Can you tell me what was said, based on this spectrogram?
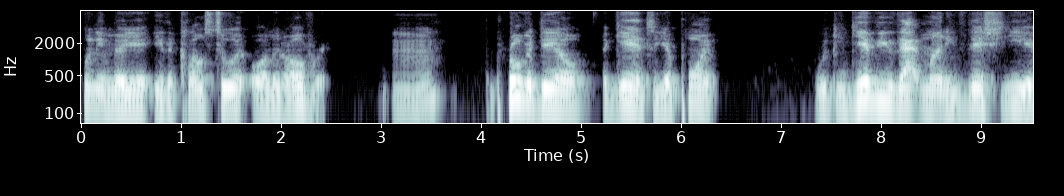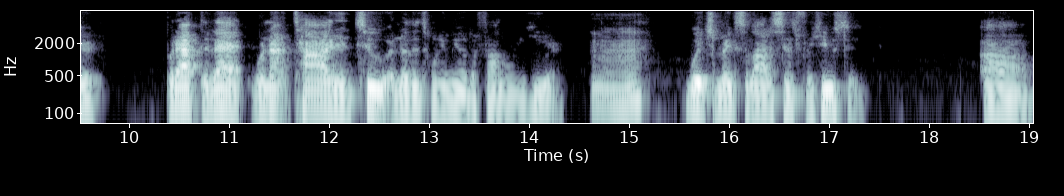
20 million either close to it or a little over it. hmm The prove it deal, again, to your point, we can give you that money this year, but after that, we're not tied into another 20 mil the following year, hmm which makes a lot of sense for Houston. Um,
